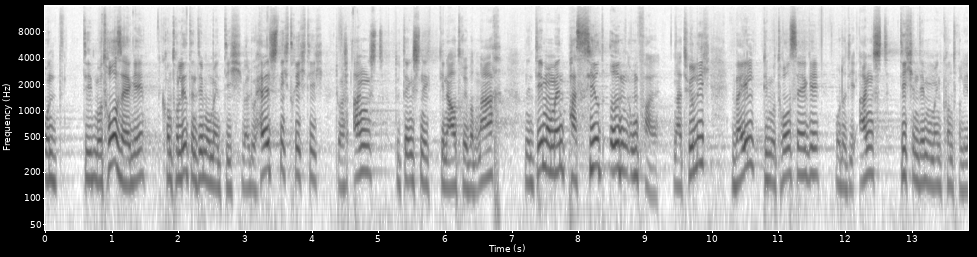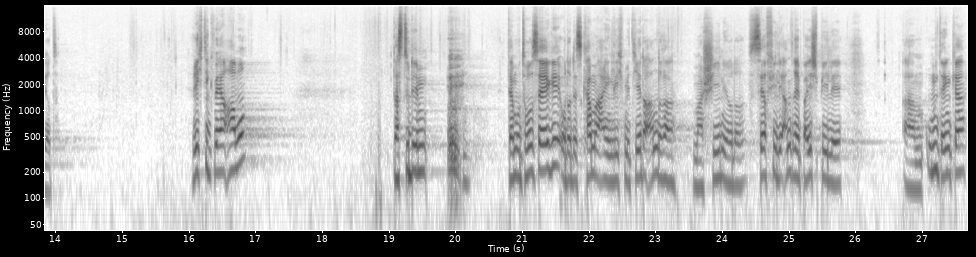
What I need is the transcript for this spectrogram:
und die Motorsäge kontrolliert in dem Moment dich, weil du hältst nicht richtig, du hast Angst, du denkst nicht genau darüber nach und in dem Moment passiert irgendein Unfall. Natürlich, weil die Motorsäge oder die Angst dich in dem Moment kontrolliert. Richtig wäre aber, dass du dem, der Motorsäge, oder das kann man eigentlich mit jeder anderen Maschine oder sehr viele andere Beispiele ähm, umdenken,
